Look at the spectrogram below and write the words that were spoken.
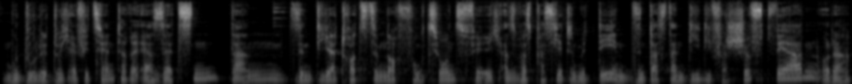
Module durch effizientere ersetzen, dann sind die ja trotzdem noch funktionsfähig. Also was passiert denn mit denen? Sind das dann die, die verschifft werden oder?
